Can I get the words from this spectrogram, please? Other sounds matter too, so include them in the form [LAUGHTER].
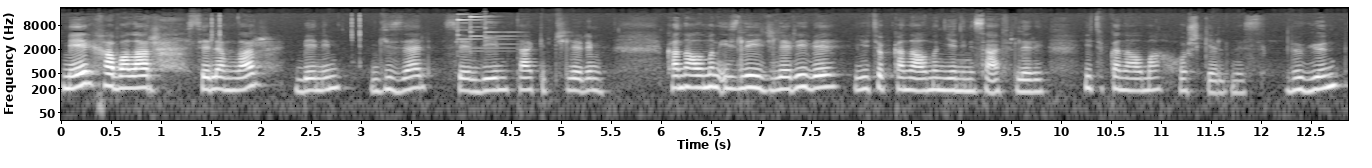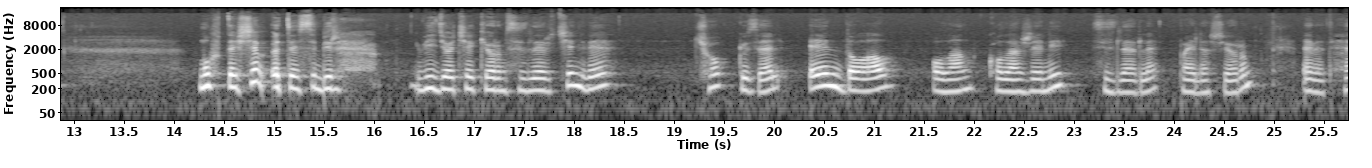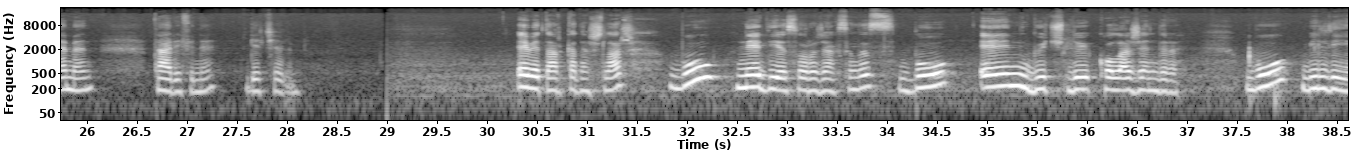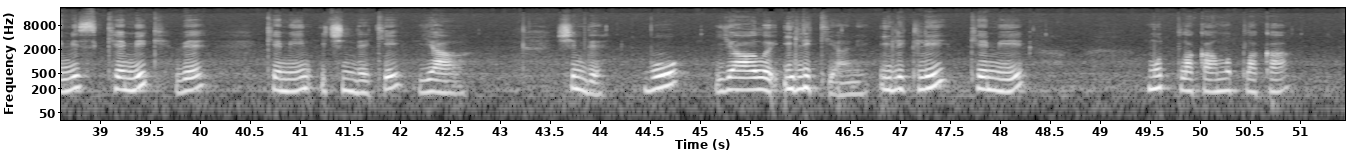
Merhabalar, selamlar benim güzel, sevdiğim takipçilerim. Kanalımın izleyicileri ve YouTube kanalımın yeni misafirleri. YouTube kanalıma hoş geldiniz. Bugün muhteşem ötesi bir video çekiyorum sizler için ve çok güzel, en doğal olan kolajeni sizlerle paylaşıyorum. Evet, hemen tarifine geçelim. Evet arkadaşlar, bu ne diye soracaksınız? Bu en güçlü kolajendir. Bu bildiğimiz kemik ve kemiğin içindeki yağ. Şimdi bu yağlı ilik yani ilikli kemiği mutlaka mutlaka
